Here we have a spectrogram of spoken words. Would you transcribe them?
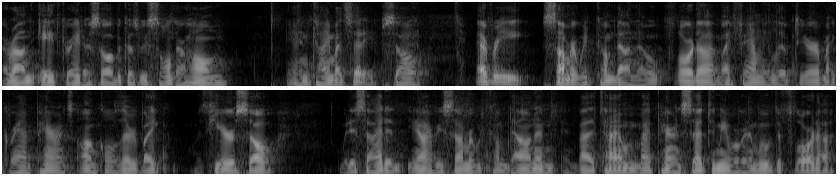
around the eighth grade or so because we sold our home in Calumet City. So every summer we'd come down to Florida. My family lived here. My grandparents, uncles, everybody was here. So we decided, you know, every summer we'd come down, and, and by the time my parents said to me, we're going to move to Florida,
